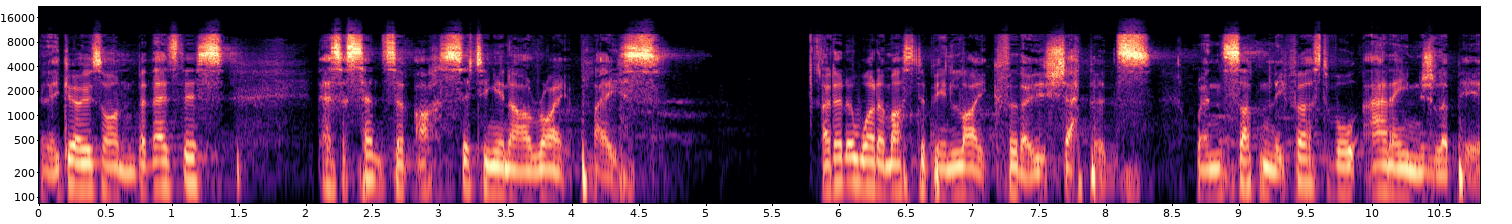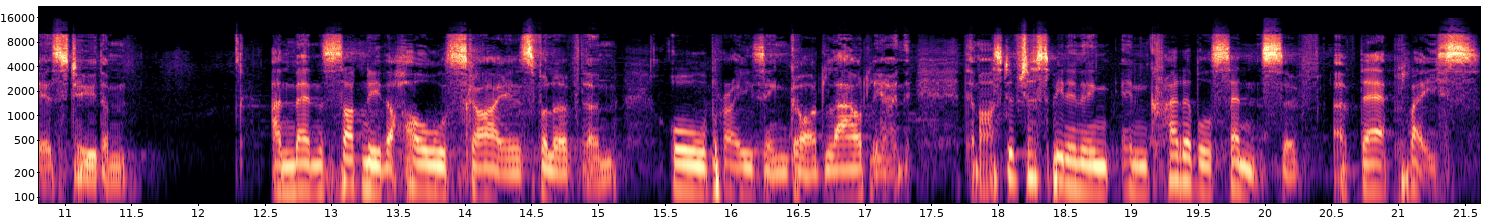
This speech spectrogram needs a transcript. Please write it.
And it goes on, but there's this, there's a sense of us sitting in our right place. I don't know what it must have been like for those shepherds when suddenly, first of all, an angel appears to them. And then suddenly the whole sky is full of them, all praising God loudly. And there must have just been an incredible sense of, of their place.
